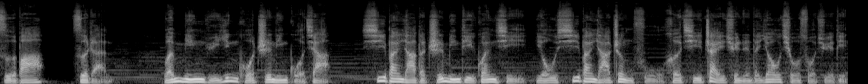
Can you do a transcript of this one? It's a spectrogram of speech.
四八自然文明与英国殖民国家西班牙的殖民地关系由西班牙政府和其债权人的要求所决定，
